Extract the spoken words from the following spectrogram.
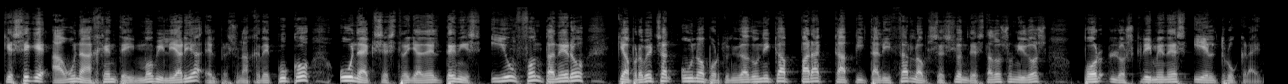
que sigue a una agente inmobiliaria, el personaje de Cuco, una exestrella del tenis y un fontanero que aprovechan una oportunidad única para capitalizar la obsesión de Estados Unidos por los crímenes y el true crime.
